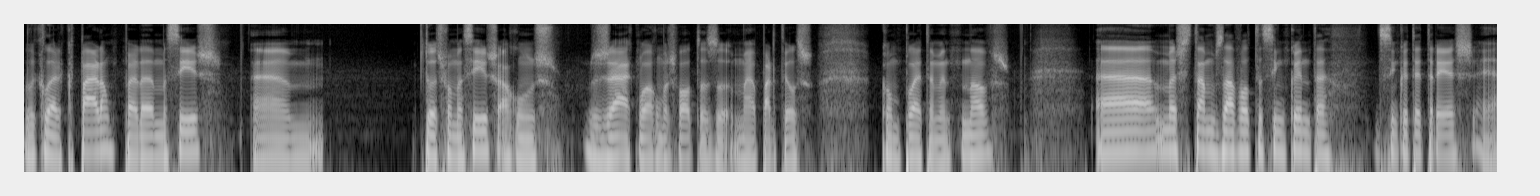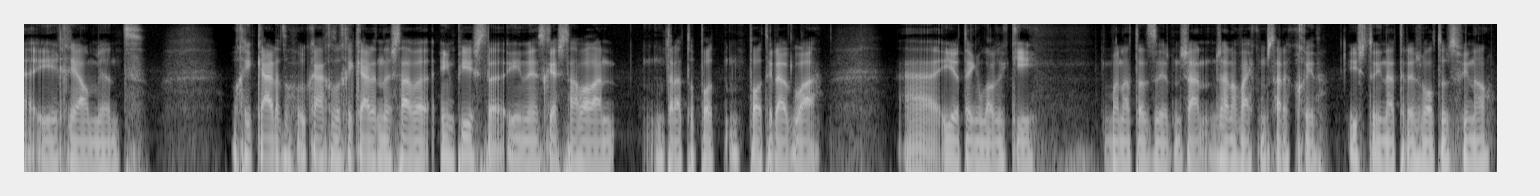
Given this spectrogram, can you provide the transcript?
Leclerc param para macios. Ahm, todos para macios, alguns já com algumas voltas, a maior parte deles completamente novos. Ah, mas estamos à volta 50 de 53 eh, e realmente o Ricardo, o carro do Ricardo ainda estava em pista e nem sequer estava lá no trator para, o- para o tirar de lá. Ah, e eu tenho logo aqui uma nota a dizer: já, já não vai começar a corrida. Isto ainda há três voltas de final.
